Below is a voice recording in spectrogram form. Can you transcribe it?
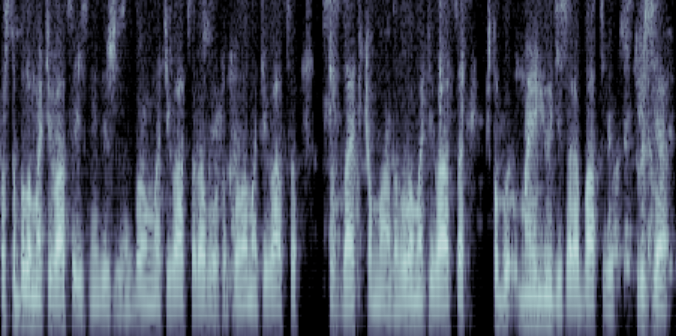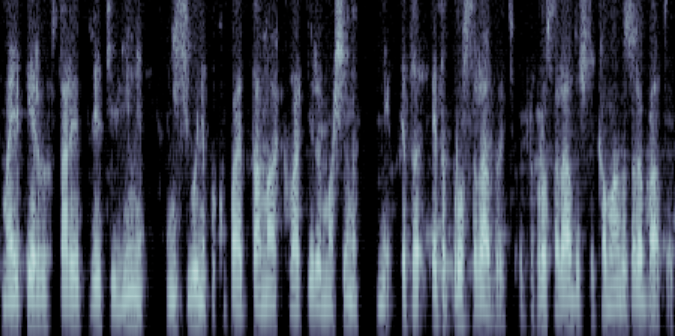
Просто была мотивация изменить жизнь, была мотивация работать, была мотивация создать команду, была мотивация, чтобы мои люди зарабатывали. Друзья, мои первые, вторые, третьи линии, они сегодня покупают дома, квартиры, машины. Это, это просто радует. Это просто радует, что команда зарабатывает.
